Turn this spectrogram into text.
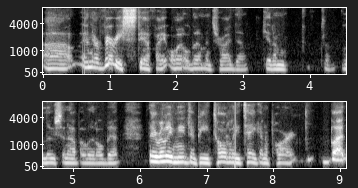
uh, and they're very stiff. I oiled them and tried to get them to loosen up a little bit. They really need to be totally taken apart, but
